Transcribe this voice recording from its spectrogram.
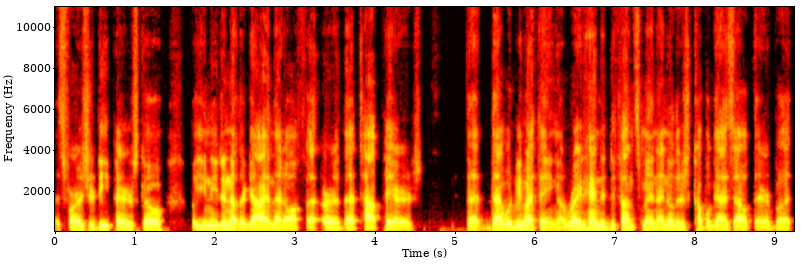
as far as your D pairs go, but you need another guy in that off uh, or that top pairs that that would be my thing. A right-handed defenseman. I know there's a couple guys out there, but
